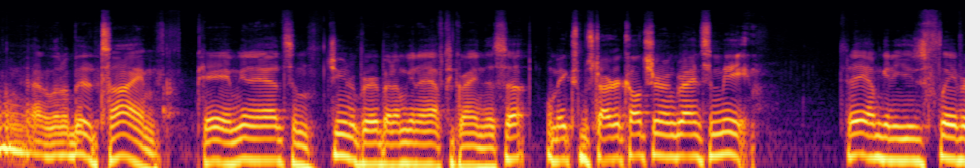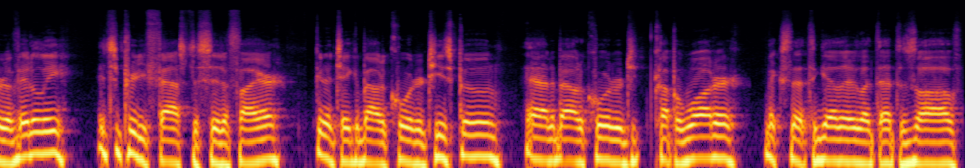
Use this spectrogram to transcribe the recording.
Add a little bit of thyme. Okay, I'm gonna add some juniper, but I'm gonna have to grind this up. We'll make some starter culture and grind some meat. Today I'm gonna use Flavor of Italy. It's a pretty fast acidifier. gonna take about a quarter teaspoon, add about a quarter cup of water, mix that together, let that dissolve.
